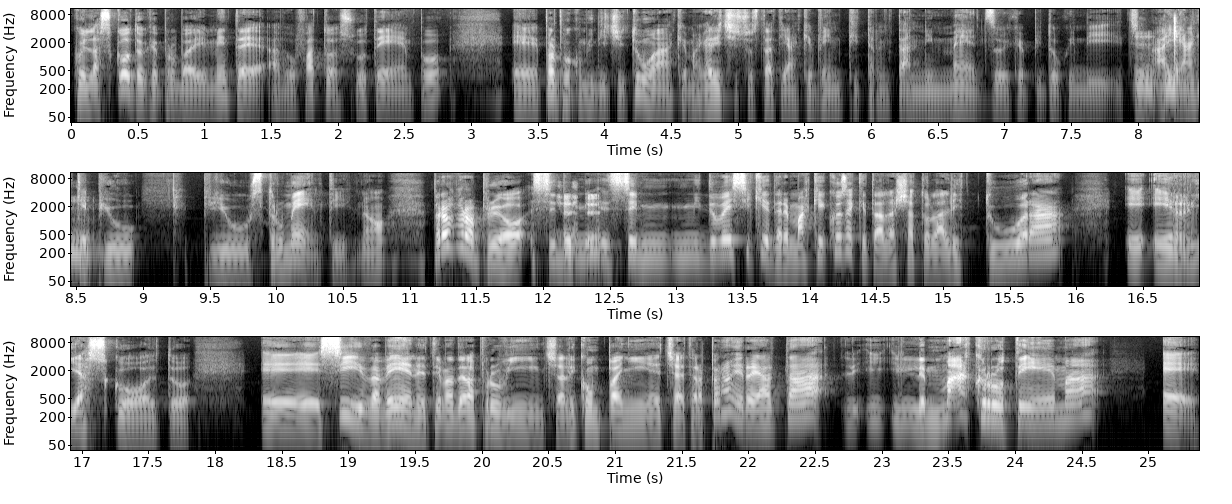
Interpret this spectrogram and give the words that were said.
quell'ascolto che probabilmente avevo fatto a suo tempo eh, proprio come dici tu anche, magari ci sono stati anche 20-30 anni in mezzo, hai capito? Quindi mm-hmm. hai anche più, più, strumenti, no? Però proprio se, sì, mi, se, mi, dovessi chiedere ma che cosa che ti ha lasciato la lettura e, e il riascolto? E sì, va bene, il tema della provincia, le compagnie, eccetera, però in realtà il, il macro tema è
